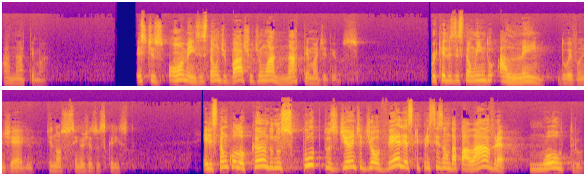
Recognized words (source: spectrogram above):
anátema. Estes homens estão debaixo de um anátema de Deus, porque eles estão indo além do evangelho de nosso Senhor Jesus Cristo. Eles estão colocando nos púlpitos diante de ovelhas que precisam da palavra um outro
